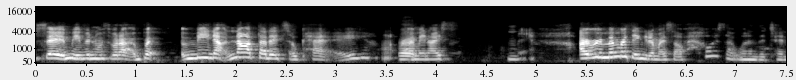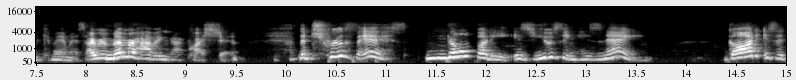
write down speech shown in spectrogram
same even with what i but me not not that it's okay. I mean i i remember thinking to myself how is that one of the 10 commandments? I remember having that question. The truth is nobody is using his name. God is a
